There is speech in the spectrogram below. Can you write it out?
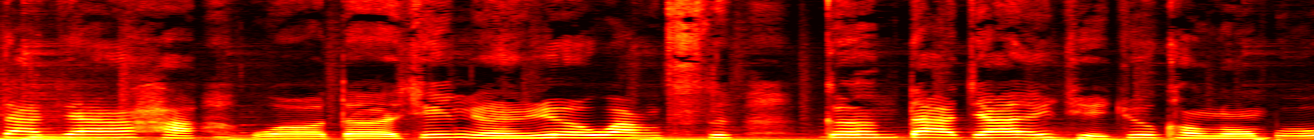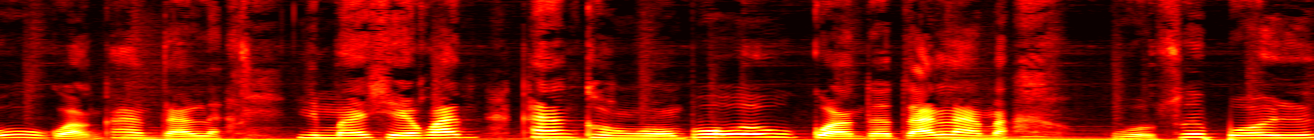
大家好，我的新年愿望是跟大家一起去恐龙博物馆看展览。你们喜欢看恐龙博物馆的展览吗？我是博云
